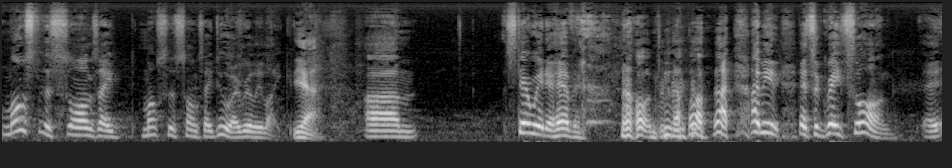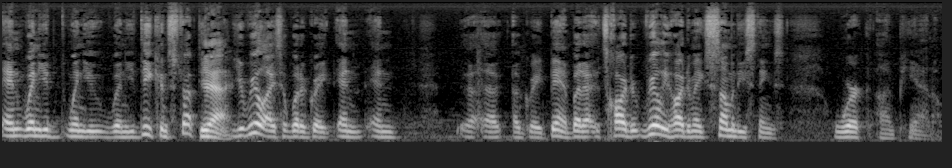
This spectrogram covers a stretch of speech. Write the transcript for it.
most of the songs I most of the songs I do I really like. Yeah. Um, Stairway to Heaven. no, no. I mean, it's a great song, and when you when you when you deconstruct it, Yeah. you realize what a great and and uh, a, a great band. But it's hard, to, really hard to make some of these things work on piano.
